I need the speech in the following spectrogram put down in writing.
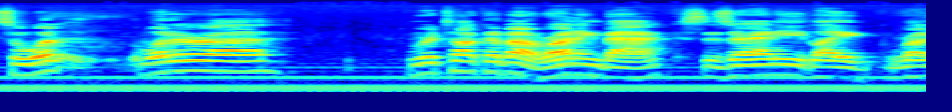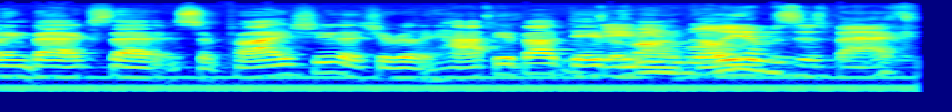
So what? What are uh? We're talking about running backs. Is there any like running backs that surprised you that you're really happy about? David Damien Williams is back.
